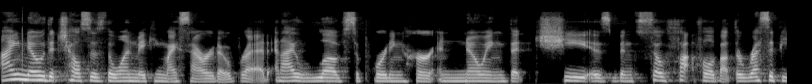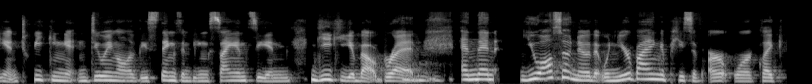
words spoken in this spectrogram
I know that Chelsea's the one making my sourdough bread, and I love supporting her and knowing that she has been so thoughtful about the recipe and tweaking it and doing all of these things and being sciency and geeky about bread. Mm-hmm. And then you also know that when you're buying a piece of artwork, like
